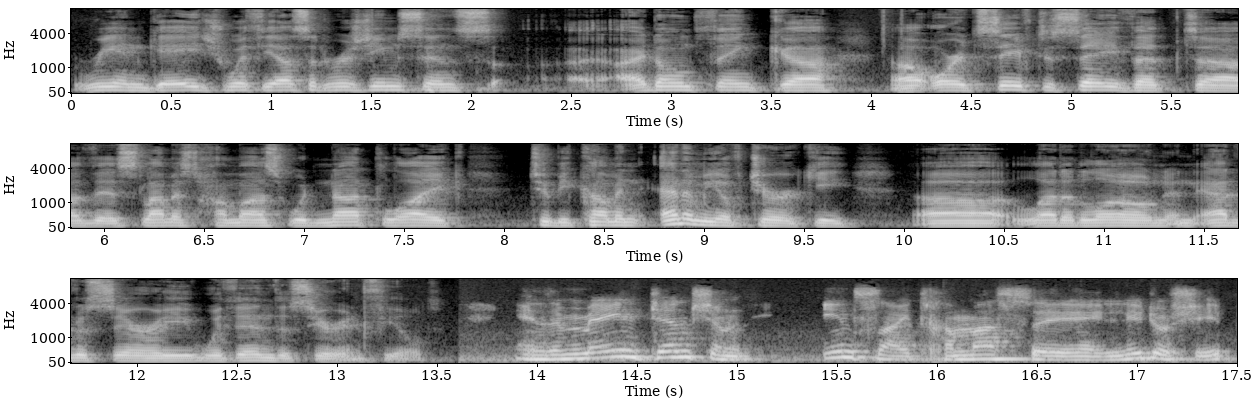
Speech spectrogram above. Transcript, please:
re-engage with the Assad regime? Since I don't think, uh, uh or it's safe to say that uh, the Islamist Hamas would not like to become an enemy of Turkey, uh, let alone an adversary within the Syrian field. And the main tension inside Hamas leadership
